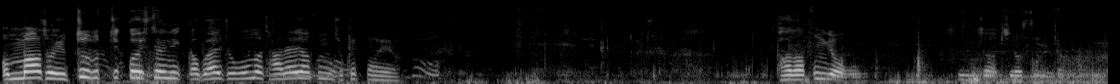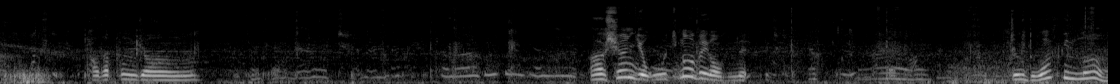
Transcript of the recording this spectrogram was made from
엄마 저 유튜브 찍고 있으니까 말 조금만 잘해줬으면 좋겠어요. 바다 풍경 진짜 지렸습니다. 바다 풍경 아 쉬운 게 오징어 배가 없네. 저기 너무 빛나.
